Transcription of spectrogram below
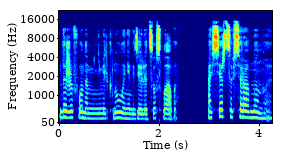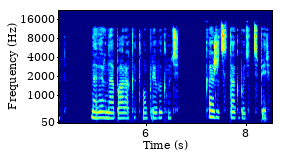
даже фоном не мелькнуло нигде лицо славы. А сердце все равно ноет. Наверное, пора к этому привыкнуть. Кажется, так будет теперь.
